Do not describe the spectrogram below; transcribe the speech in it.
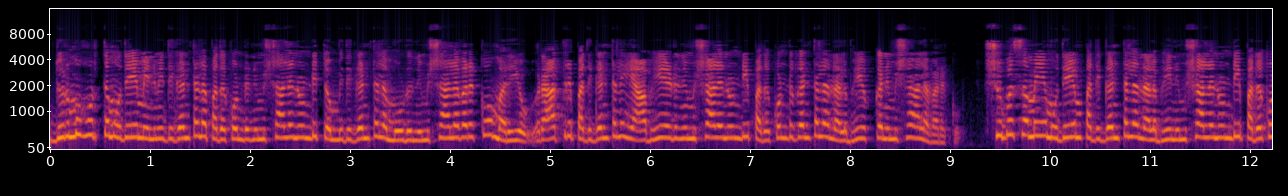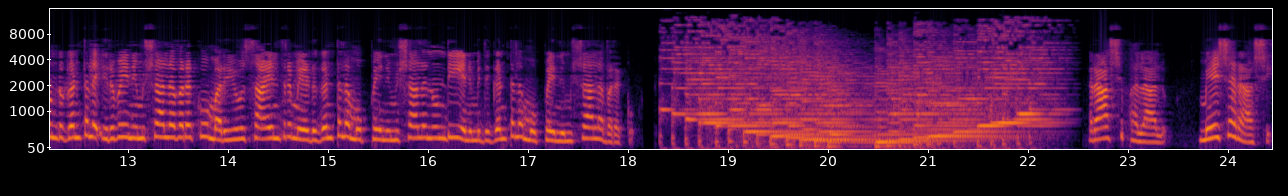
దుర్ముహూర్తం ఉదయం ఎనిమిది గంటల పదకొండు నిమిషాల నుండి తొమ్మిది గంటల మూడు నిమిషాల వరకు మరియు రాత్రి పది గంటల యాభై ఏడు నిమిషాల నుండి పదకొండు గంటల నలభై ఒక్క నిమిషాల వరకు. శుభ సమయం ఉదయం పది గంటల నలభై నిమిషాల నుండి పదకొండు గంటల ఇరవై నిమిషాల వరకు మరియు సాయంత్రం ఏడు గంటల ముప్పై నిమిషాల నుండి ఎనిమిది గంటల ముప్పై నిమిషాల వరకు. రాశి ఫలాలు. మేషరాశి.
